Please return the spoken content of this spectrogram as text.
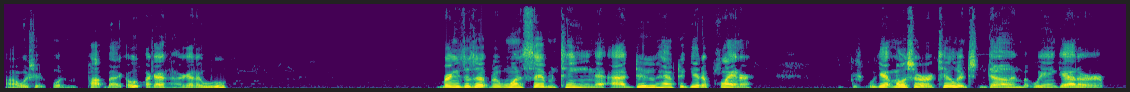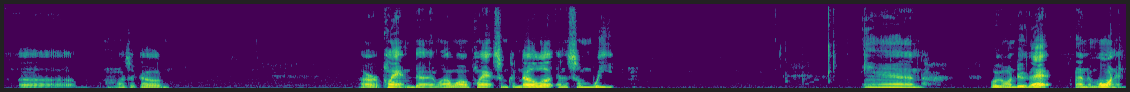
I wish it wouldn't pop back. Oh I got I got a ooh. Brings us up to 117 now I do have to get a planter we got most of our tillage done, but we ain't got our uh, what's it called? Our planting done. I want to plant some canola and some wheat, and we're gonna do that in the morning.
